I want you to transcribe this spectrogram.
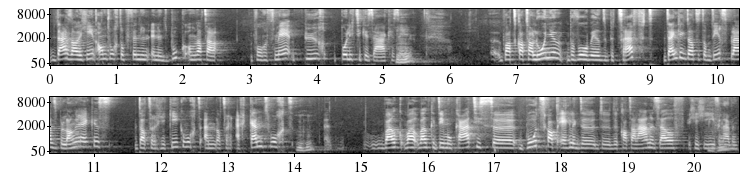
daar zal je geen antwoord op vinden in het boek, omdat dat volgens mij puur politieke zaken zijn. Mhm. Wat Catalonië bijvoorbeeld betreft, denk ik dat het op de eerste plaats belangrijk is dat er gekeken wordt en dat er erkend wordt mhm. eh, welke democratische boodschap eigenlijk de, de, de Catalanen zelf gegeven mhm. hebben.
